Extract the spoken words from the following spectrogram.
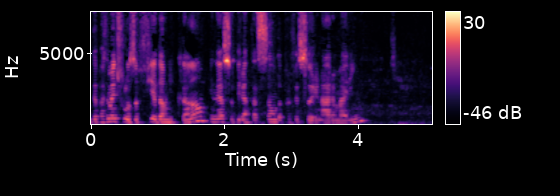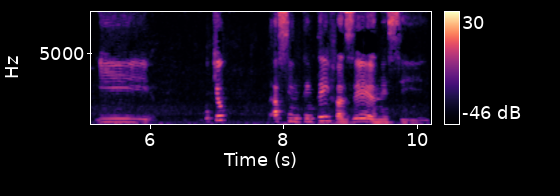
Departamento de Filosofia da Unicamp, né, sob orientação da professora Inara Marim, e o que eu assim tentei fazer nesse,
